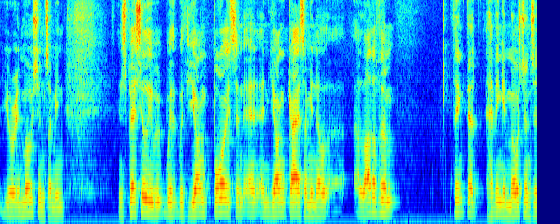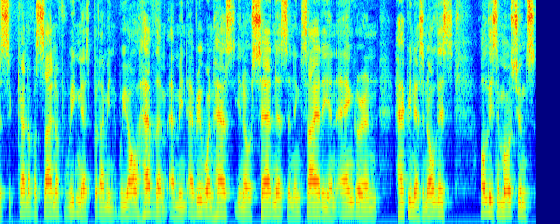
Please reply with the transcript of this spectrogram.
your emotions I mean especially with with, with young boys and, and, and young guys I mean a, a lot of them think that having emotions is kind of a sign of weakness but i mean we all have them i mean everyone has you know sadness and anxiety and anger and happiness and all this all these emotions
